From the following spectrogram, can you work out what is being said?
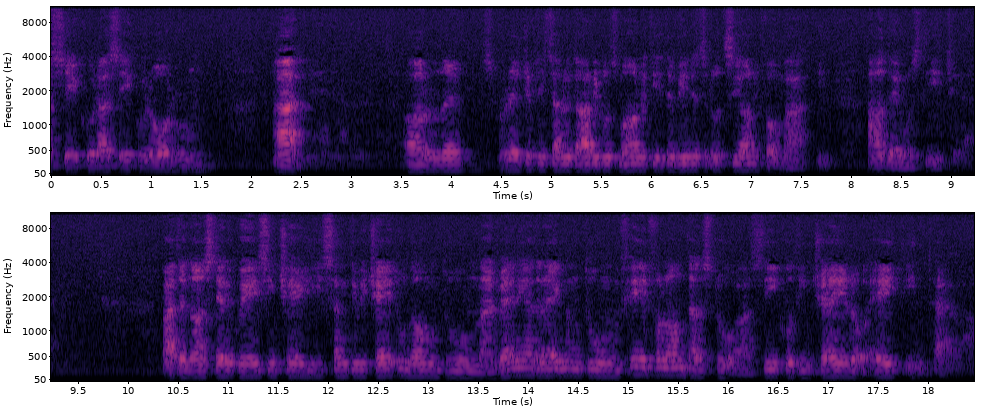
saecula saeculorum. Amen. Orre, spregiti salutaribus moniti et vines lucian formati, audemus dicere. Pater noster qui in celi, sanctificetum nomen tuum, ad veniat regnum tuum, fiat voluntas tua, sicut in cielo et in terra.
